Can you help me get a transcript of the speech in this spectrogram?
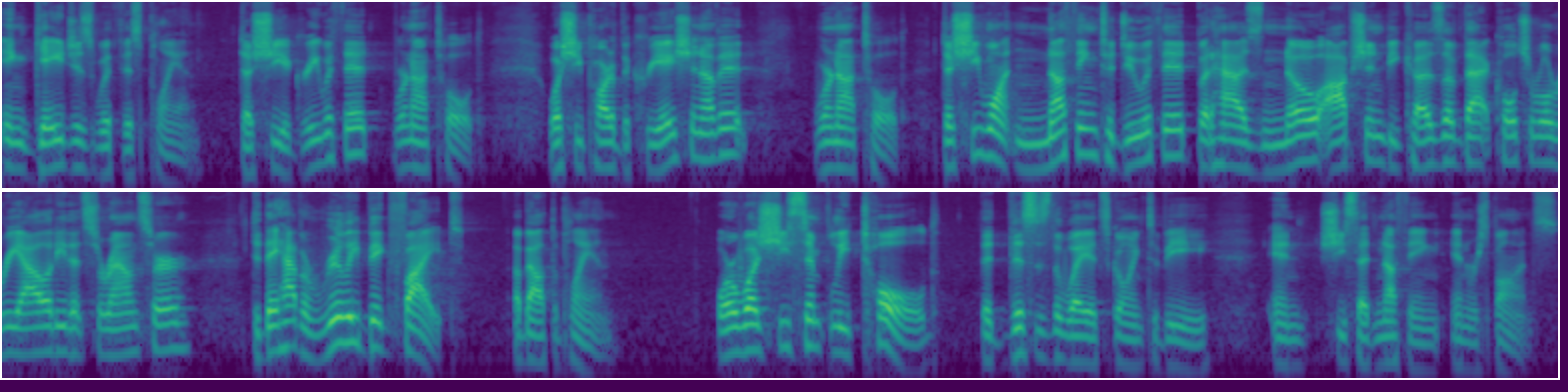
engages with this plan. Does she agree with it? We're not told. Was she part of the creation of it? We're not told. Does she want nothing to do with it but has no option because of that cultural reality that surrounds her? Did they have a really big fight about the plan? Or was she simply told that this is the way it's going to be, and she said nothing in response?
